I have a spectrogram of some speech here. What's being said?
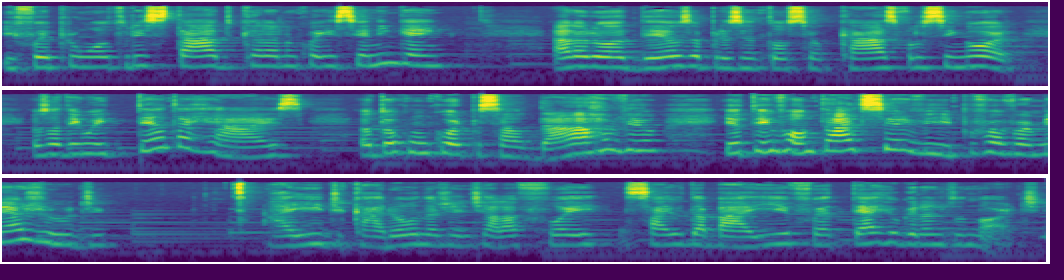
e foi para um outro estado que ela não conhecia ninguém. Ela orou a Deus, apresentou seu caso, falou: Senhor, eu só tenho 80 reais, eu tô com um corpo saudável e eu tenho vontade de servir, por favor, me ajude. Aí, de carona, gente, ela foi, saiu da Bahia, foi até Rio Grande do Norte.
